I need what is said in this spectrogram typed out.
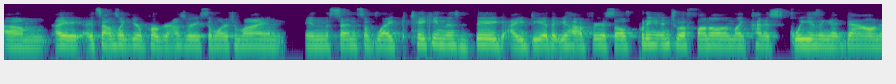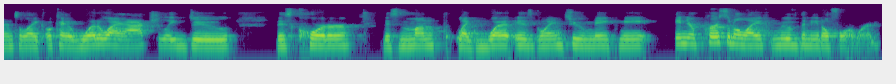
um, I it sounds like your program is very similar to mine in the sense of like taking this big idea that you have for yourself, putting it into a funnel and like kind of squeezing it down into like, okay, what do I actually do this quarter, this month? Like, what is going to make me in your personal life move the needle forward?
